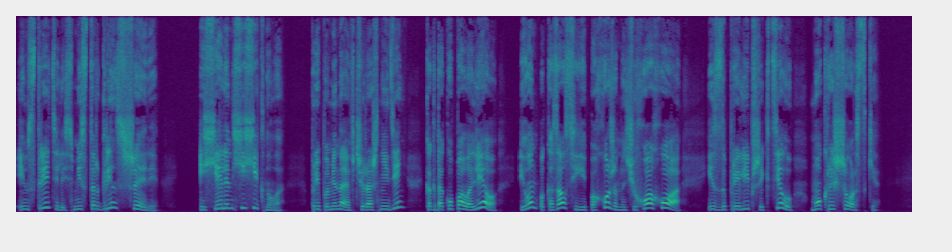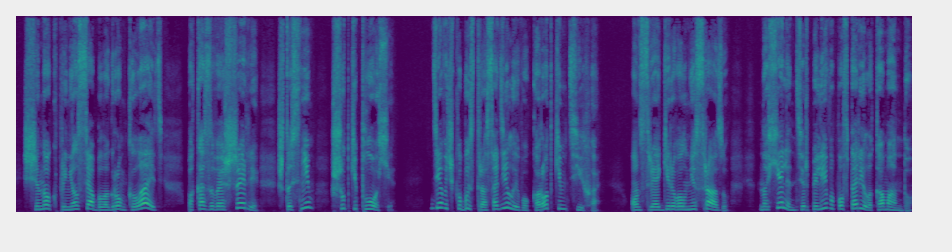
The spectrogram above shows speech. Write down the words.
им встретились мистер Грин с Шерри, и Хелен хихикнула, припоминая вчерашний день, когда купала Лео, и он показался ей похожим на Чихуахуа из-за прилипшей к телу мокрой шорстки. Щенок принялся было громко лаять, показывая Шерри, что с ним шутки плохи. Девочка быстро осадила его коротким тихо. Он среагировал не сразу, но Хелен терпеливо повторила команду.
